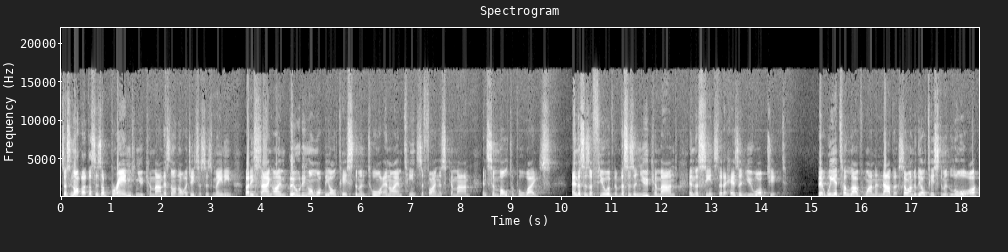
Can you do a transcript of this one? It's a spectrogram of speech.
So it's not that this is a brand new command. That's not, not what Jesus is meaning. But he's saying, I'm building on what the Old Testament taught and I am intensifying this command in some multiple ways. And this is a few of them. This is a new command in the sense that it has a new object that we are to love one another. So, under the Old Testament law,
